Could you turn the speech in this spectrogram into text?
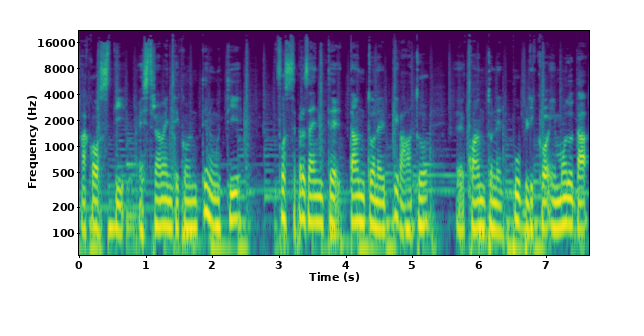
a costi estremamente contenuti, fosse presente tanto nel privato eh, quanto nel pubblico in modo da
